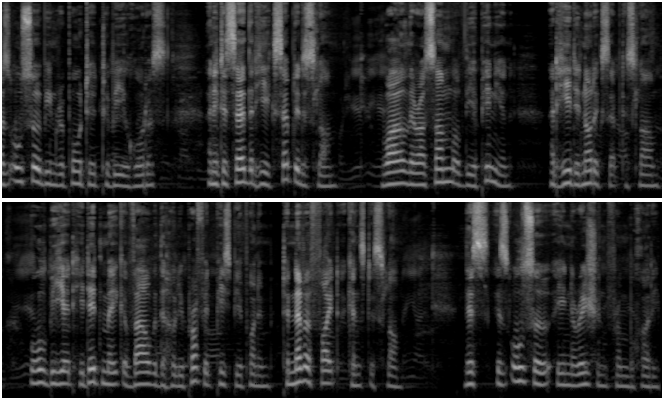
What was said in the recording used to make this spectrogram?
has also been reported to be Ghoras, and it is said that he accepted Islam, while there are some of the opinion that he did not accept Islam, albeit he did make a vow with the Holy Prophet, peace be upon him, to never fight against Islam. This is also a narration from Bukhari.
